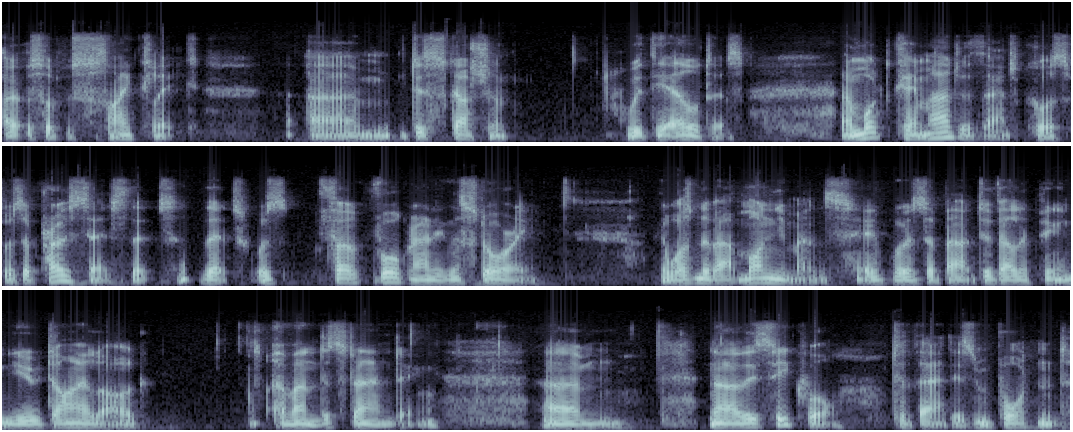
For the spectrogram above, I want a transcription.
a sort of cyclic um, discussion with the elders. And what came out of that, of course, was a process that, that was foregrounding the story. It wasn't about monuments, it was about developing a new dialogue of understanding. Um, now, the sequel to that is important,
